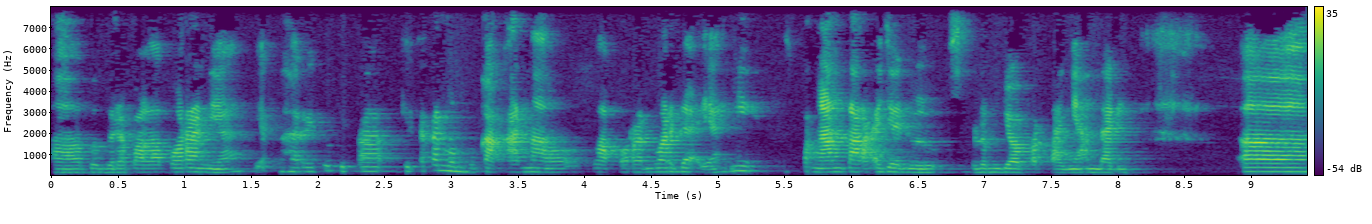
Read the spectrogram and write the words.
eh, beberapa laporan ya. Tiap hari itu kita kita kan membuka kanal laporan warga ya. Ini pengantar aja dulu sebelum jawab pertanyaan tadi. Eh,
